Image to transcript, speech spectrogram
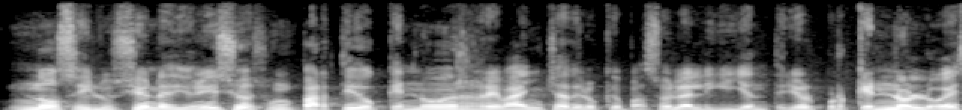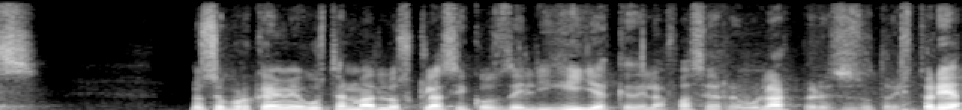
no se ilusione Dionisio, es un partido que no es revancha de lo que pasó en la liguilla anterior, porque no lo es. No sé por qué a mí me gustan más los clásicos de liguilla que de la fase regular, pero esa es otra historia.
